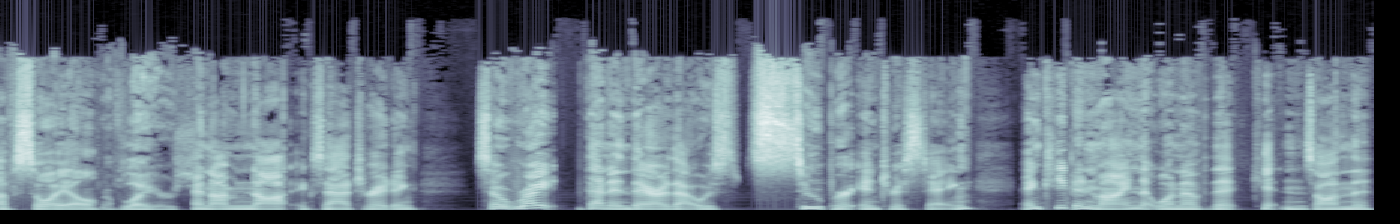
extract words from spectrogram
of soil. Of layers. And I'm not exaggerating. So, right then and there, that was super interesting. And keep in mind that one of the kittens on the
